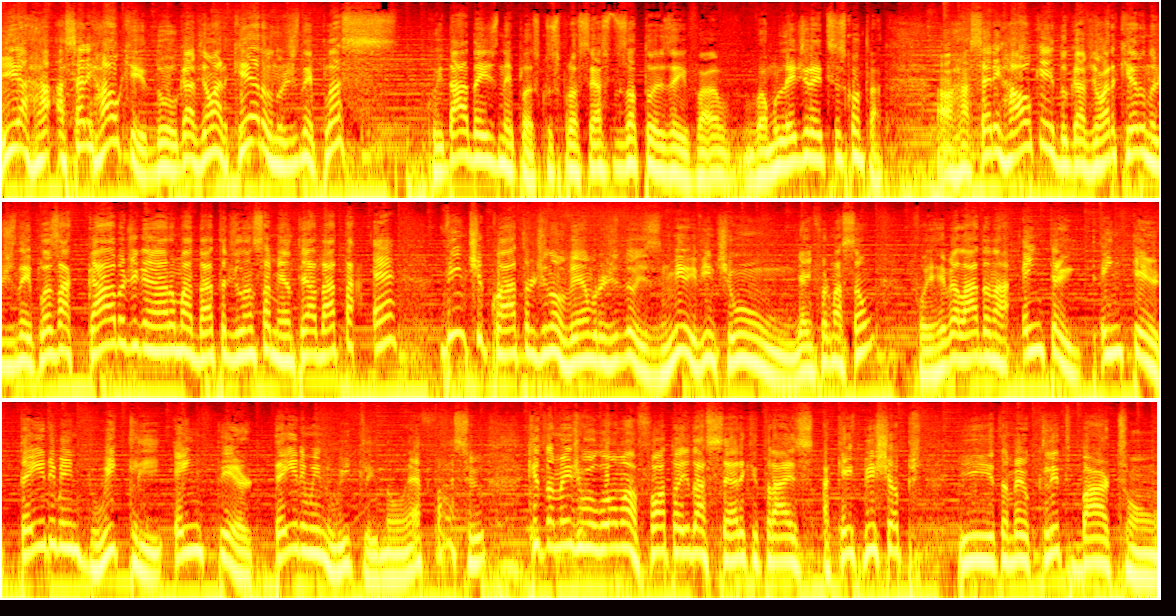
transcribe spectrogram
E a, a série Hawk do Gavião Arqueiro no Disney Plus Cuidado aí, Disney Plus, com os processos dos atores aí. Vamos ler direito esses contratos. A série Hawkeye do Gavião Arqueiro no Disney Plus acaba de ganhar uma data de lançamento e a data é 24 de novembro de 2021. E a informação foi revelada na Enter Entertainment Weekly. Entertainment Weekly, não é fácil. Que também divulgou uma foto aí da série que traz a Kate Bishop e também o Clint Barton.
